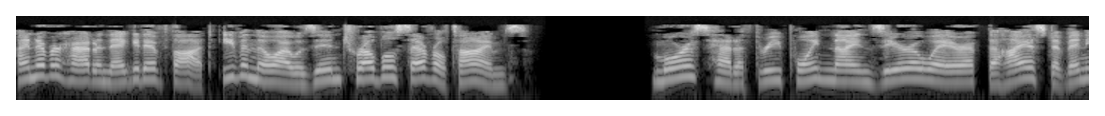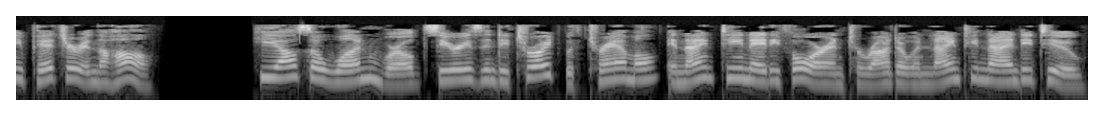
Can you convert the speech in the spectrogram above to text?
I never had a negative thought, even though I was in trouble several times. Morris had a 3.90 ERA, the highest of any pitcher in the Hall. He also won World Series in Detroit with Trammell in 1984 and Toronto in 1992.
